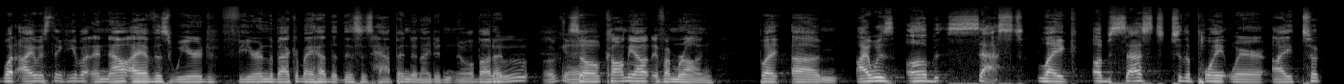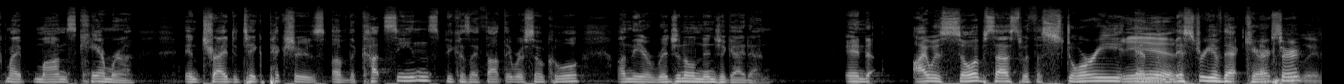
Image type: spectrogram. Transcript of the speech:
what I was thinking about, and now I have this weird fear in the back of my head that this has happened and I didn't know about it. Ooh, okay. So call me out if I'm wrong. But um, I was obsessed, like obsessed to the point where I took my mom's camera and tried to take pictures of the cutscenes because I thought they were so cool on the original Ninja Gaiden. And I was so obsessed with the story and the mystery of that character. Absolutely.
